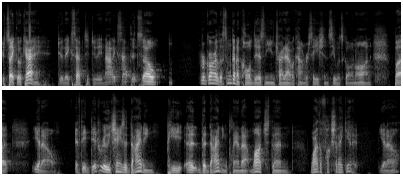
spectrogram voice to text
it's like, okay, do they accept it? Do they not accept it? So regardless, I'm going to call Disney and try to have a conversation, see what's going on. But, you know, if they did really change the dining uh, the dining plan that much, then why the fuck should I get it? You know?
